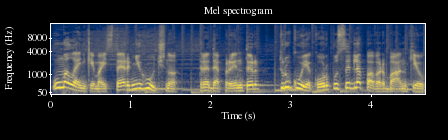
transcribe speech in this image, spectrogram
У маленькій майстерні гучно. 3D-принтер друкує корпуси для павербанків.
